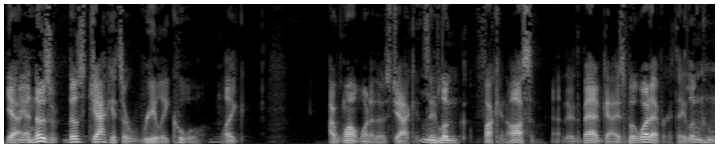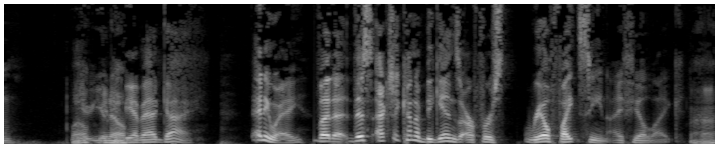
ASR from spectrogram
Yeah, Yeah. and those those jackets are really cool. Like, I want one of those jackets. They Mm-hmm. look fucking awesome. Uh, They're the bad guys, but whatever. They look cool. Well, you, you, you know, can be a bad guy. Anyway, but uh, this actually kind of begins our first real fight scene. I feel like uh-huh.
